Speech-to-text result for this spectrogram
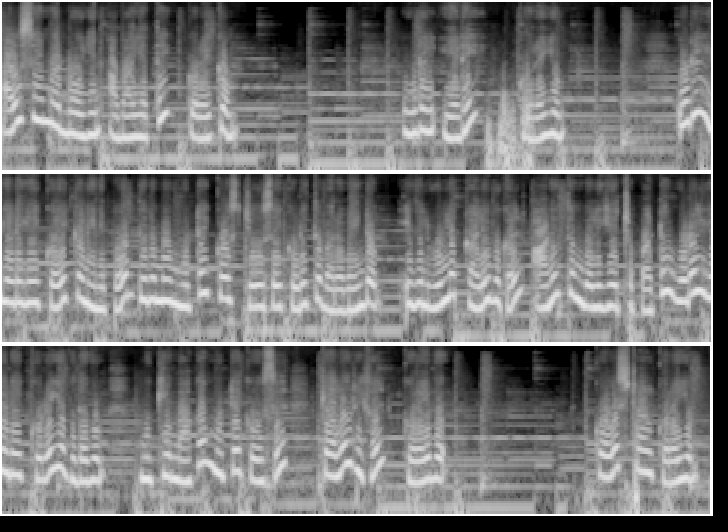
அல்சைமர் நோயின் அபாயத்தை குறைக்கும். உடல் எடை குறையும். உடல் எடையை குறைக்க நினைப்போர் தினமும் முட்டைக்கோஸ் ஜூஸை குடித்து வர வேண்டும். இதில் உள்ள கழிவுகள் அனைத்தும் வெளியேற்றப்பட்டு உடல் எடை குறைய உதவும். முக்கியமாக முட்டைக்கோஸில் கலோரிகள் குறைவு. கொலஸ்ட்ரால் குறையும்.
